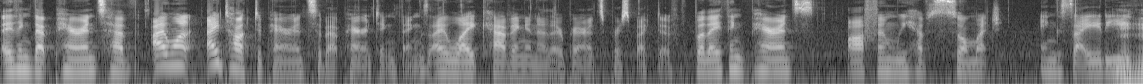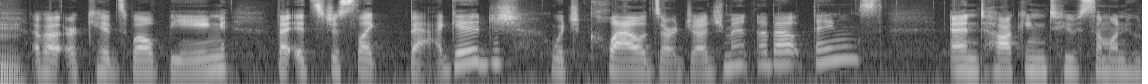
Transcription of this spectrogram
I think that parents have I want I talk to parents about parenting things. I like having another parent's perspective. But I think parents often we have so much anxiety mm-hmm. about our kids' well-being that it's just like baggage which clouds our judgment about things. And talking to someone who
